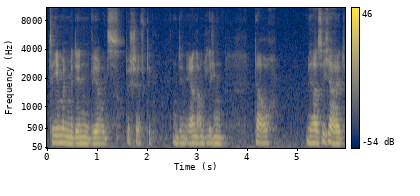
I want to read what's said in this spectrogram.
Hauptthemen, mit denen wir uns beschäftigen und den Ehrenamtlichen da auch ja, Sicherheit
